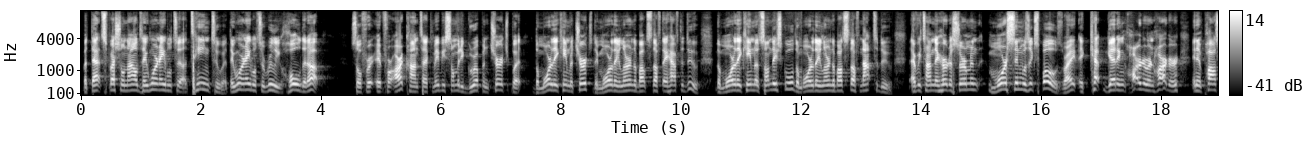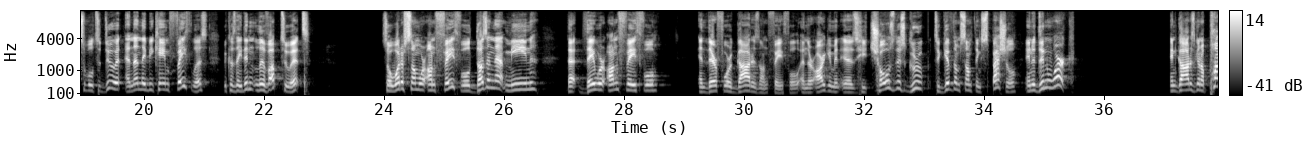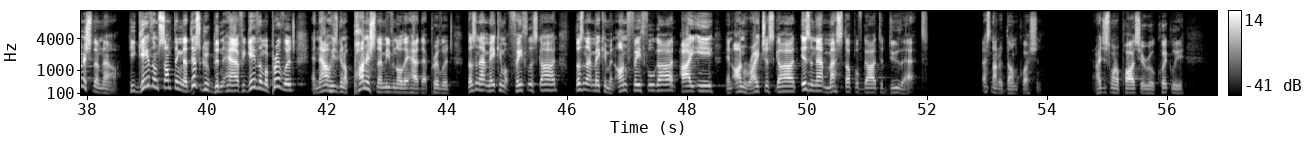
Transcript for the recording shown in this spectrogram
but that special knowledge, they weren't able to attain to it. They weren't able to really hold it up. So, for, for our context, maybe somebody grew up in church, but the more they came to church, the more they learned about stuff they have to do. The more they came to Sunday school, the more they learned about stuff not to do. Every time they heard a sermon, more sin was exposed, right? It kept getting harder and harder and impossible to do it, and then they became faithless because they didn't live up to it. So, what if some were unfaithful? Doesn't that mean that they were unfaithful and therefore God is unfaithful. And their argument is he chose this group to give them something special, and it didn't work. And God is going to punish them now. He gave them something that this group didn't have. He gave them a privilege, and now he's going to punish them even though they had that privilege. Doesn't that make him a faithless God? Doesn't that make him an unfaithful God, i.e., an unrighteous God? Isn't that messed up of God to do that? That's not a dumb question. And I just want to pause here real quickly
